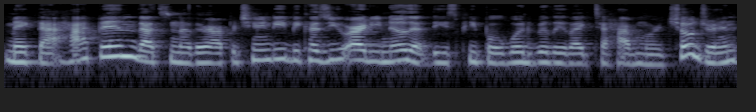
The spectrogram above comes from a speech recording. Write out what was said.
make that happen, that's another opportunity because you already know that these people would really like to have more children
